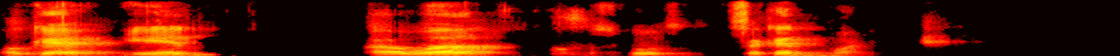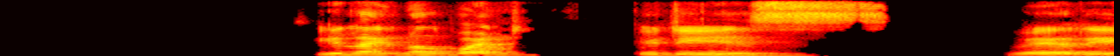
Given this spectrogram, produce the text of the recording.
okay in our school second point ಇಲ್ಲ, ಇನ್ನೊಂದು point it is very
